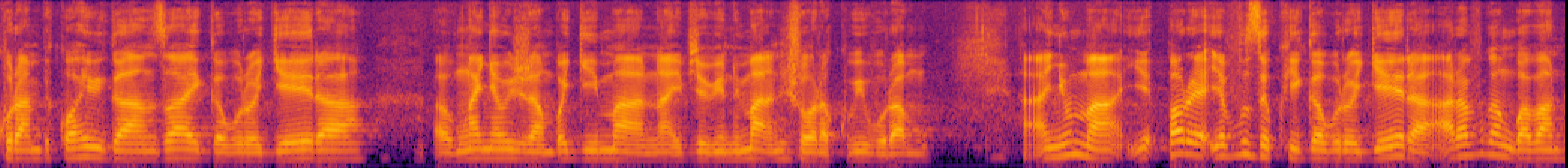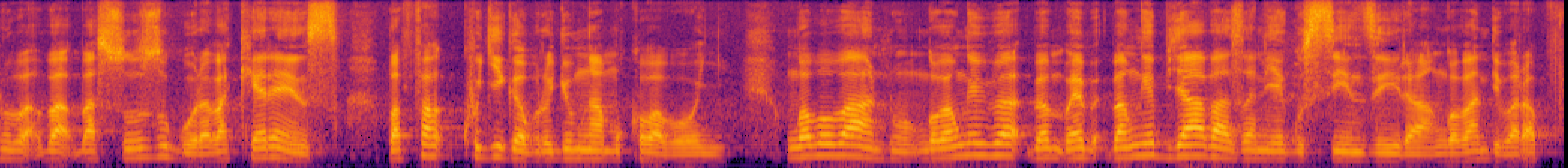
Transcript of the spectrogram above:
Kurambikwaho ibiganza igaburo ryera umwanya w'ijambo ry'Imana ibyo bintu Imana ntishobora kubiburamo hanyuma Pawulo yavuze ku igaburo ryera aravuga ngo abantu ba- ba- basuzugura bakerensa bapfa kurya igaburo ry'umwami uko babonye. Ngo abo bantu ngo bamwe byabazaniye gusinzira ngo abandi barapfa.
